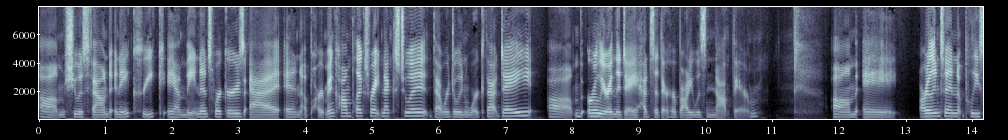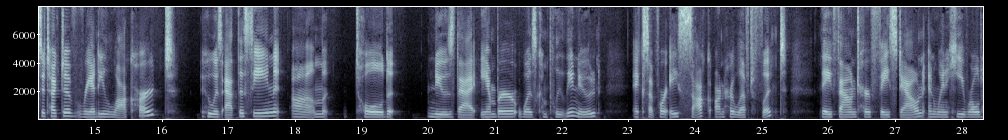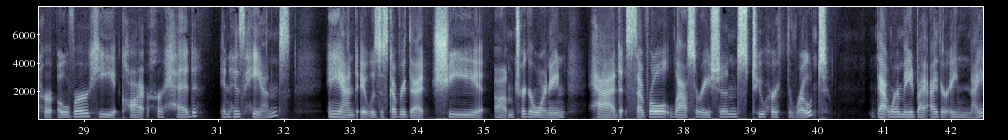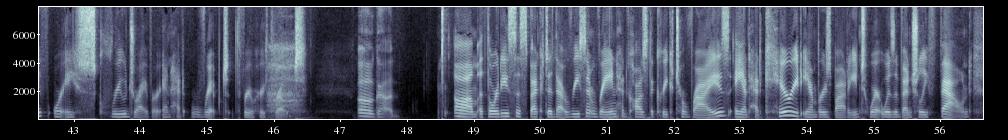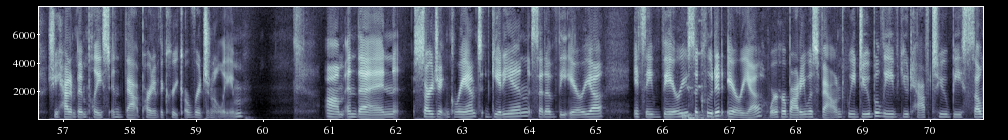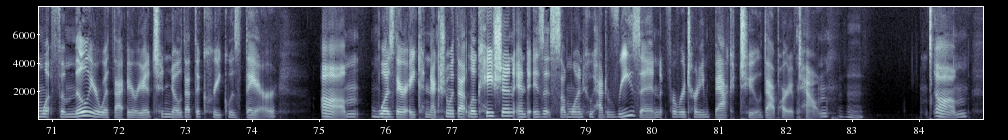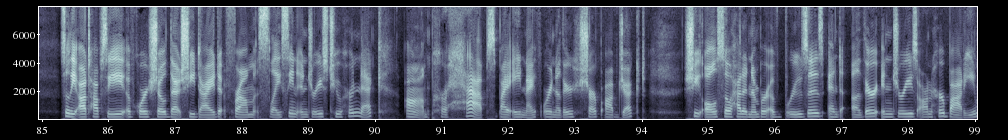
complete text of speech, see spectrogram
Um, she was found in a creek, and maintenance workers at an apartment complex right next to it that were doing work that day um, earlier in the day had said that her body was not there. Um, a Arlington police detective Randy Lockhart, who was at the scene, um, told news that Amber was completely nude except for a sock on her left foot. They found her face down, and when he rolled her over, he caught her head in his hands. And it was discovered that she, um, trigger warning, had several lacerations to her throat that were made by either a knife or a screwdriver and had ripped through her throat. Oh God. Um, authorities suspected that recent rain had caused the creek to rise and had carried Amber's body to where it was eventually found. She hadn't been placed in that part of the creek originally. Um, and then Sergeant Grant Gildon said of the area, it's a very secluded area where her body was found. We do believe you'd have to be somewhat familiar with that area to know that the creek was there. Um, was there a connection with that location, and is it someone who had reason for returning back to that part of town? Um, so the autopsy, of course, showed that she died from slicing injuries to her neck, um, perhaps by a knife or another sharp object. She also had a number of bruises and other injuries on her body.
